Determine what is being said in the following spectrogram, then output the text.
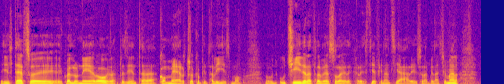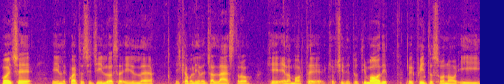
il terzo è, è quello nero che rappresenta commercio, capitalismo, uccidere attraverso la, le carestie finanziarie, c'è la bilancia in mano. Poi c'è il quarto sigillo, il, il cavaliere giallastro, che è la morte che uccide in tutti i modi. Per quinto sono i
